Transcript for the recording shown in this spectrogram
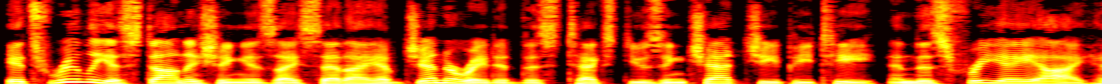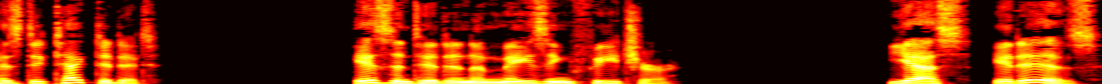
It's really astonishing as I said I have generated this text using ChatGPT and this free AI has detected it. Isn't it an amazing feature? Yes, it is.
